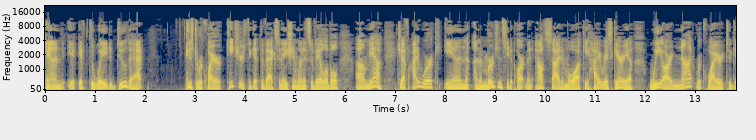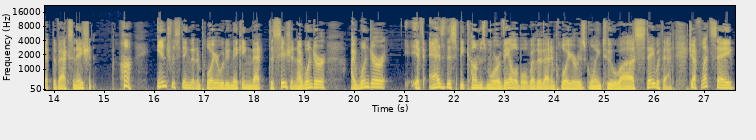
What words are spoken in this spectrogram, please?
and if, if the way to do that is to require teachers to get the vaccination when it's available. Um, yeah, Jeff, I work in an emergency department outside of Milwaukee, high risk area. We are not required to get the vaccination. Huh. Interesting that an employer would be making that decision. I wonder, I wonder if as this becomes more available, whether that employer is going to uh, stay with that. Jeff, let's say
